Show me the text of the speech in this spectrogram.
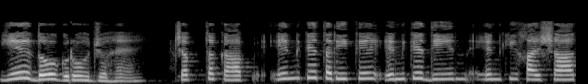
یہ دو گروہ جو ہیں جب تک آپ ان کے طریقے، ان کے دین، ان کی خواہشات،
